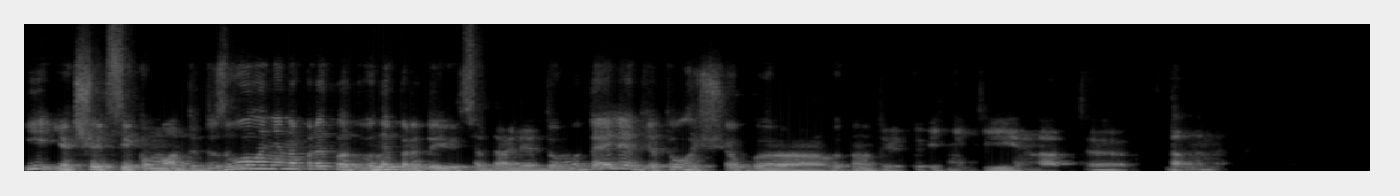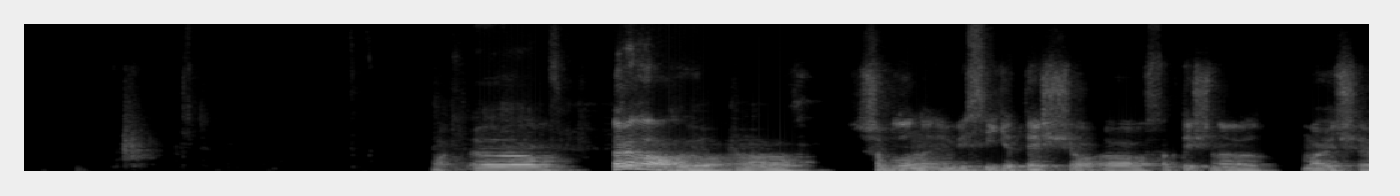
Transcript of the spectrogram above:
і якщо ці команди дозволені, наприклад, вони передаються далі до моделі для того, щоб е, виконати відповідні дії над е, даними. Е, перевагою шаблону MVC є те, що фактично маючи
